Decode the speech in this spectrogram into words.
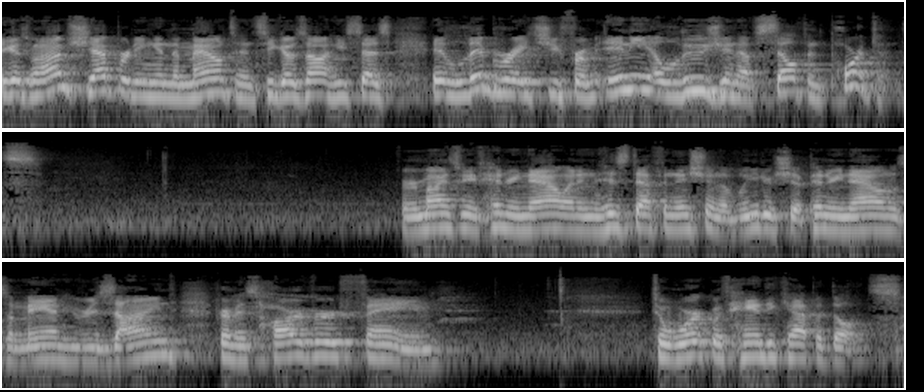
Because when I'm shepherding in the mountains, he goes on, he says, it liberates you from any illusion of self importance. It reminds me of Henry Nouwen and his definition of leadership. Henry Nouwen was a man who resigned from his Harvard fame to work with handicapped adults.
